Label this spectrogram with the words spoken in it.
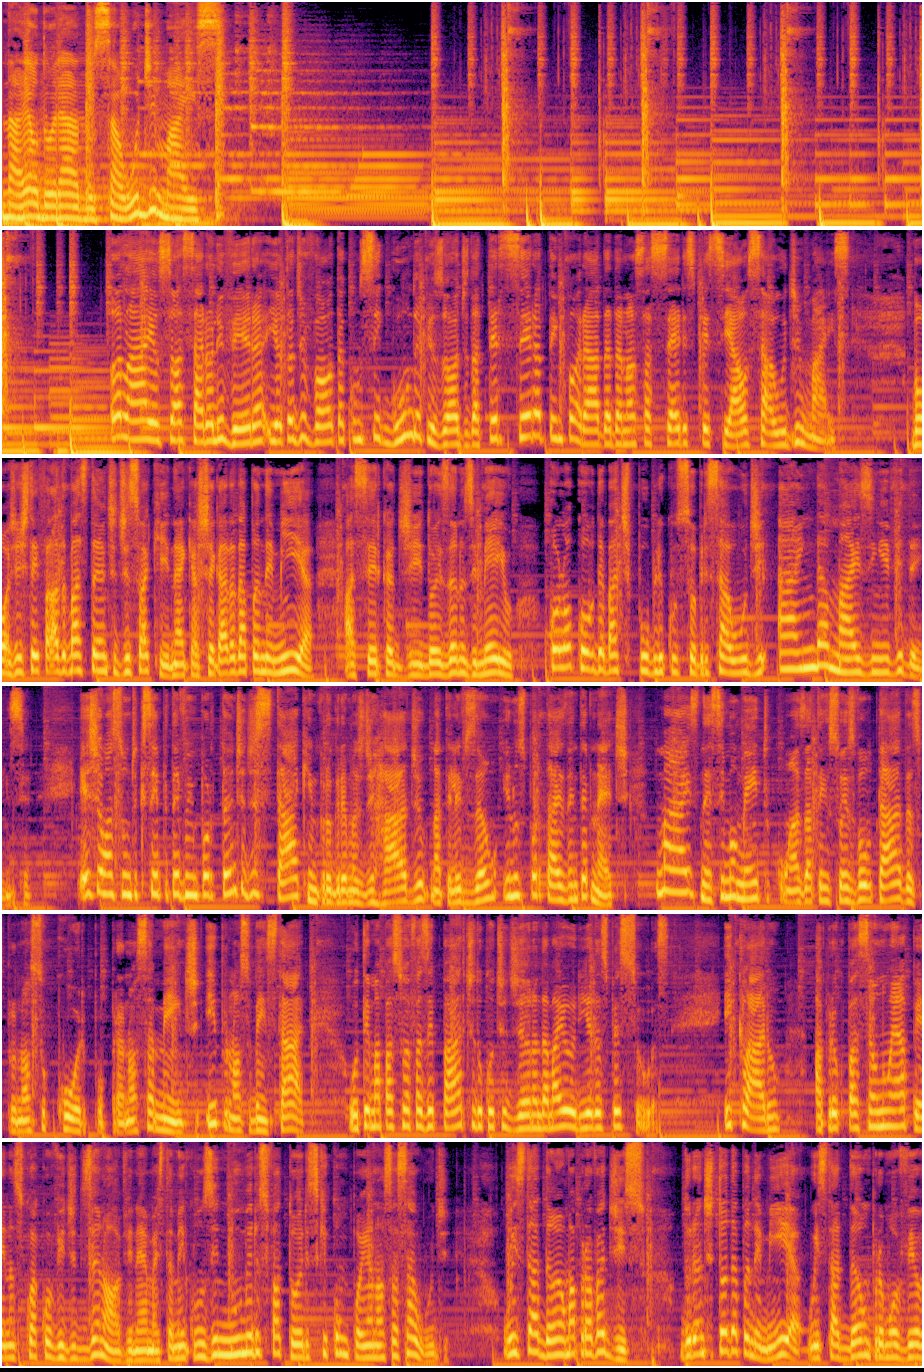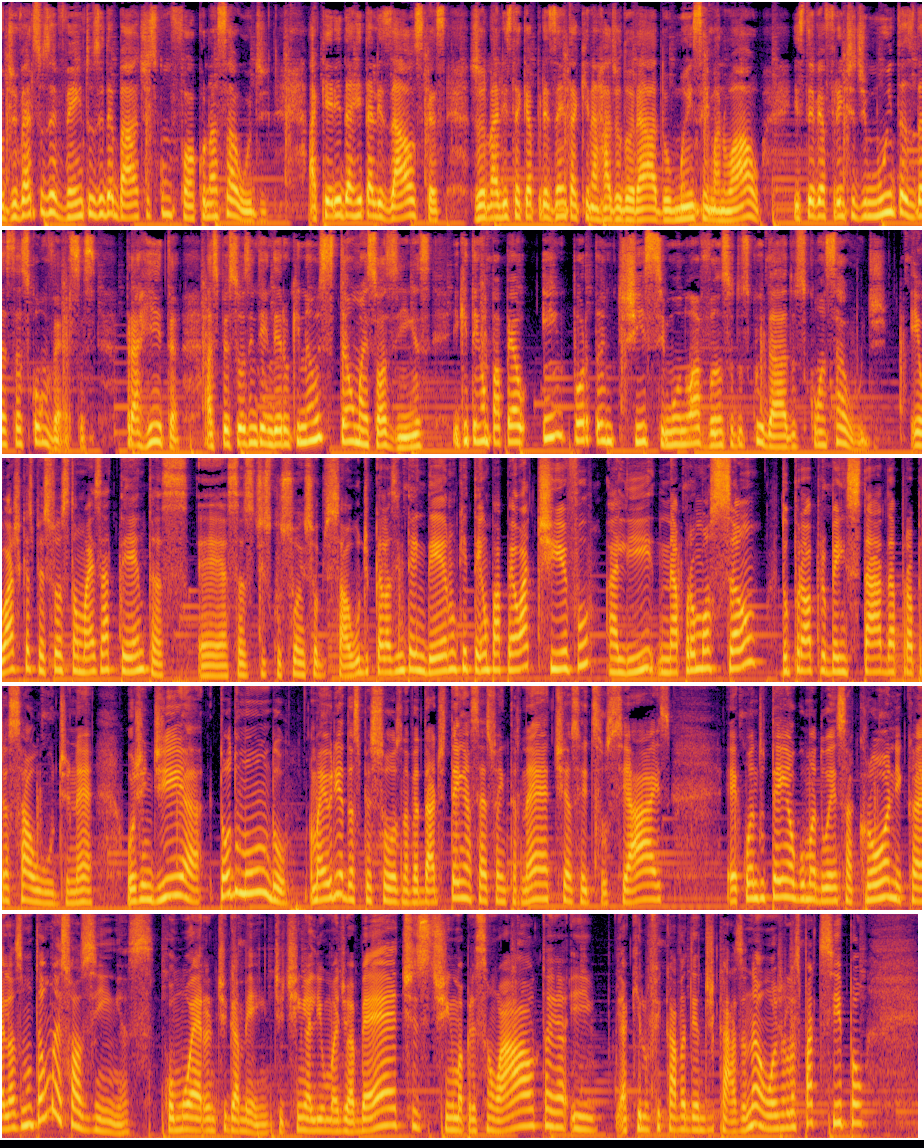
Na Eldorado Saúde Mais. Olá, eu sou a Sara Oliveira e eu tô de volta com o segundo episódio da terceira temporada da nossa série especial Saúde Mais. Bom, a gente tem falado bastante disso aqui, né? Que a chegada da pandemia, há cerca de dois anos e meio, colocou o debate público sobre saúde ainda mais em evidência. Este é um assunto que sempre teve um importante destaque em programas de rádio, na televisão e nos portais da internet. Mas, nesse momento, com as atenções voltadas para o nosso corpo, para a nossa mente e para o nosso bem-estar, o tema passou a fazer parte do cotidiano da maioria das pessoas. E claro, a preocupação não é apenas com a Covid-19, né, mas também com os inúmeros fatores que compõem a nossa saúde. O Estadão é uma prova disso. Durante toda a pandemia, o Estadão promoveu diversos eventos e debates com foco na saúde. A querida Rita Lizauskas, jornalista que apresenta aqui na Rádio Dourado Mãe Sem Manual, esteve à frente de muitas dessas conversas. Para Rita, as pessoas entenderam que não estão mais sozinhas e que têm um papel importantíssimo no avanço dos cuidados com a saúde. Eu acho que as pessoas estão mais atentas a é, essas discussões sobre saúde, porque elas entenderam que tem um papel ativo ali na promoção do próprio bem-estar, da própria saúde, né? Hoje em dia, todo mundo, a maioria das pessoas, na verdade, tem acesso à internet, às redes sociais. É, quando tem alguma doença crônica, elas não estão mais sozinhas, como era antigamente. Tinha ali uma diabetes, tinha uma pressão alta e aquilo ficava dentro de casa. Não, hoje elas participam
